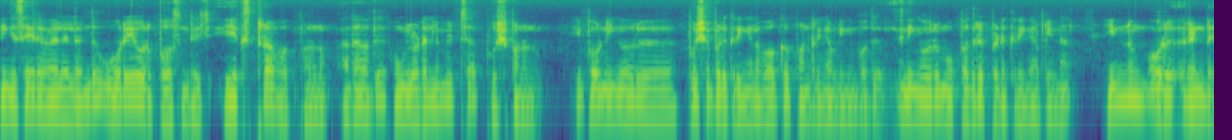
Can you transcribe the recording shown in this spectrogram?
நீங்கள் செய்கிற வேலையிலேருந்து ஒரே ஒரு பர்சன்டேஜ் எக்ஸ்ட்ரா ஒர்க் பண்ணணும். அதாவது உங்களோட லிமிட்ஸை புஷ் பண்ணணும். இப்போது நீங்கள் ஒரு புஷ்அப் எடுக்கிறீங்க இல்லை ஒர்க் அவுட் பண்ணுறீங்க அப்படிங்கும்போது நீங்கள் ஒரு முப்பது ரெப் எடுக்கிறீங்க அப்படின்னா இன்னும் ஒரு ரெண்டு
